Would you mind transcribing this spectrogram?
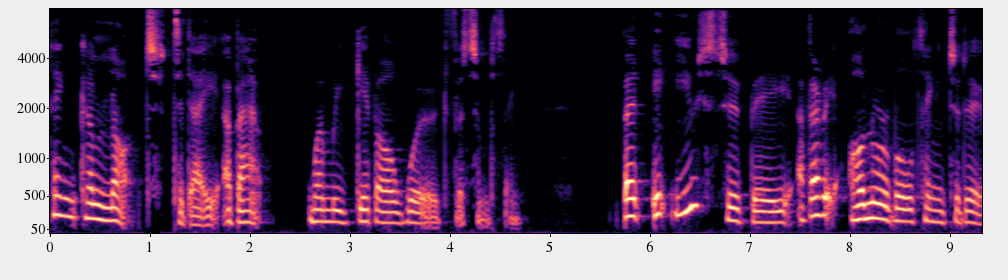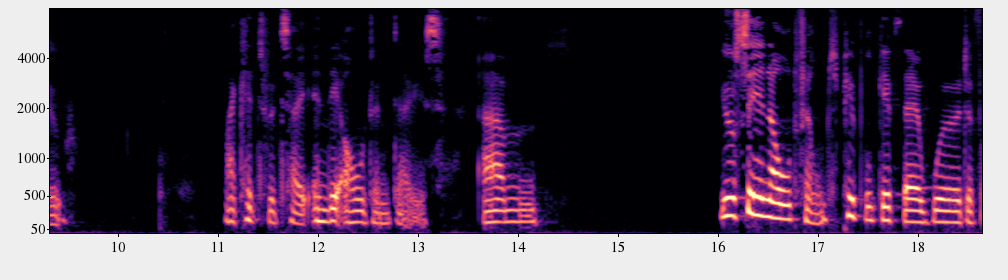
think a lot today about when we give our word for something. But it used to be a very honourable thing to do. My kids would say in the olden days. Um, you'll see in old films, people give their word of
